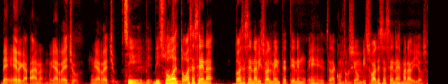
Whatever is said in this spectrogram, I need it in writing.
Verga, pana, muy arrecho, muy arrecho. Sí, visualmente. Toda, esa escena, toda esa escena visualmente tiene, eh, la construcción visual de esa escena es maravillosa.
